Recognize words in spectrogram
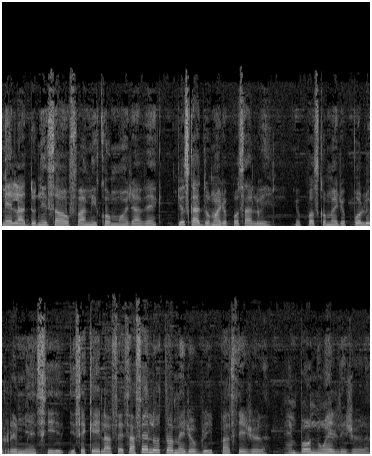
Mais il a donné ça aux familles qu'on mange avec. Jusqu'à demain, je pense à lui. Je pense comment je peux le remercier de ce qu'il a fait. Ça fait longtemps, mais j'oublie pas ces jeux-là. Un bon Noël, les jeux-là.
